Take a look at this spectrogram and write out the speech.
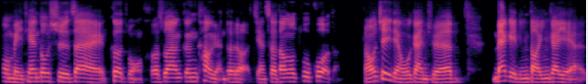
我每天都是在各种核酸跟抗原的检测当中度过的。然后这一点我感觉 Maggie 领导应该也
